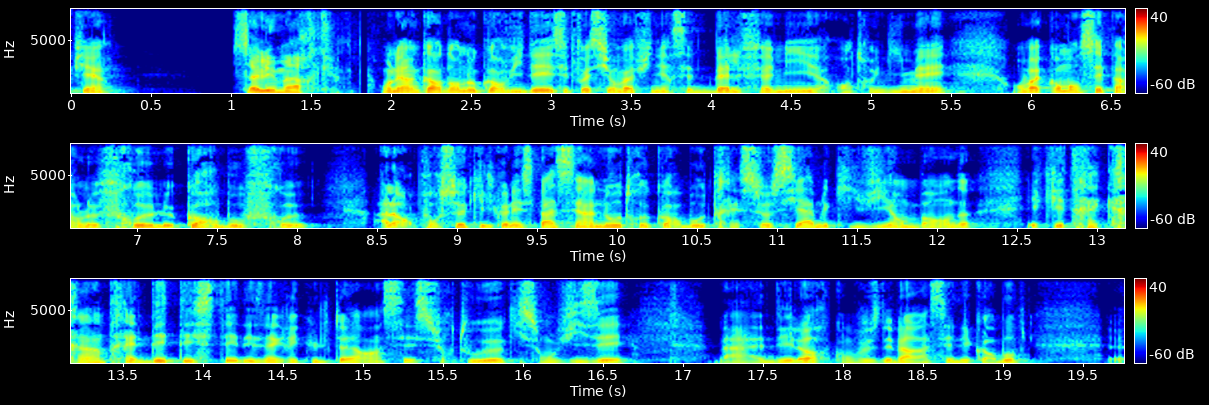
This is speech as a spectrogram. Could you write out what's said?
Pierre. Salut Marc. On est encore dans nos corvidés et cette fois-ci on va finir cette belle famille, entre guillemets. On va commencer par le freux, le corbeau freux. Alors pour ceux qui ne le connaissent pas, c'est un autre corbeau très sociable qui vit en bande et qui est très craint, très détesté des agriculteurs. Hein. C'est surtout eux qui sont visés bah, dès lors qu'on veut se débarrasser des corbeaux euh,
